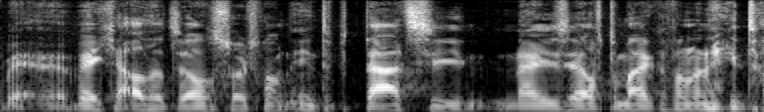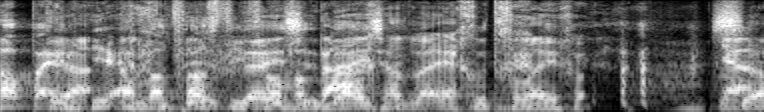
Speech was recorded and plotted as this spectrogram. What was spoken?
we- weet je altijd wel een soort van interpretatie naar jezelf te maken van een etappe. En, Ja. en wat was die deze, van vandaag? Deze had mij echt goed gelegen. Ja. Zo.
